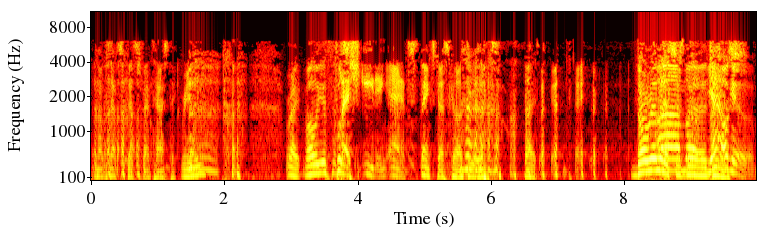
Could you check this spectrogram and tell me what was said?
break. No, because that's that's fantastic. Really? Right. Well, if Flesh eating ants. Thanks, Jessica. I'll do this. Right. Dorylus is Um, uh, the yeah. genus. Okay.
